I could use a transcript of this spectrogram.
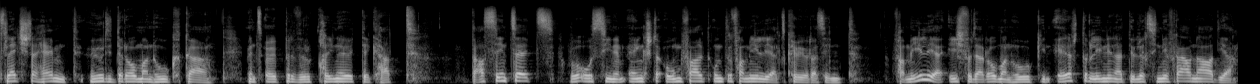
Das letzte Hemd würde der Roman Hug geben, wenn es jemand wirklich nötig hat. Das sind Sätze, die aus seinem engsten Umfeld und der Familie zu hören sind. Familie ist für den Roman Hug in erster Linie natürlich seine Frau Nadia.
